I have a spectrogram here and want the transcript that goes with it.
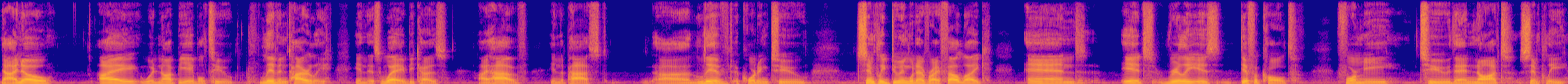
Now, I know I would not be able to live entirely in this way because I have in the past uh, lived according to simply doing whatever I felt like and it really is difficult for me to then not simply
